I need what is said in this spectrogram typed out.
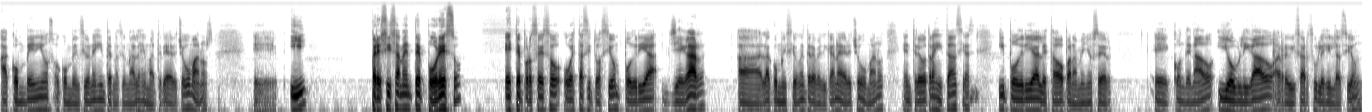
a convenios o convenciones internacionales en materia de derechos humanos. Eh, y precisamente por eso este proceso o esta situación podría llegar a la Comisión Interamericana de Derechos Humanos, entre otras instancias, y podría el Estado panameño ser eh, condenado y obligado a revisar su legislación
